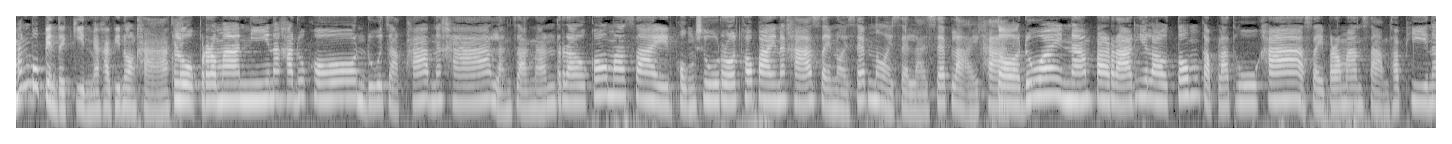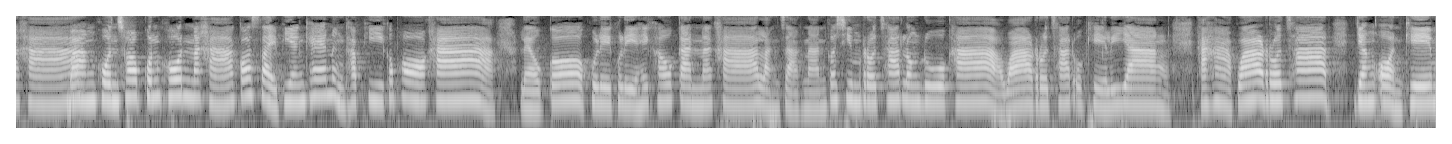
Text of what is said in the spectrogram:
มันบ่เป็นแต่กินไหมคะพี่น้องคะโขลกประมาณนี้นะคะ ทุกคนดูจากภาพนะคะ หลังจากนั้นเราก็มาใส่ผงชูรสเข้าไปนะคะ ใส่หน่อยแซบหน่อยใส่หลายแซบหลายค่ะ ต่อด้วยน้ำปลาร้าที่เราต้มกับปลาทูค่ะ ใส่ประมาณ 3 ทัพพีนะคะ บางคนชอบข้นๆนะคะ ก็ใส่เพียงแค่ 1 ทัพพีก็พอค่ะ แล้วก็คุเลคุเลให้เข้ากันนะคะ หลังจากนั้นก็ชิมรสชาติลองดูค่ะว่าารสชาติโอเคหรือยัง ถ้าหากว่ารสชาติยังอ่อนเค็ม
